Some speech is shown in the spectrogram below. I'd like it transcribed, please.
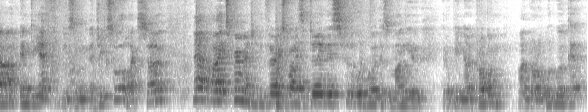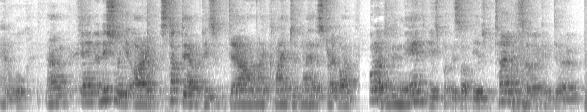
uh, MDF using a jigsaw like so. Now I experimented with various ways of doing this. For the woodworkers among you, it'll be no problem. I'm not a woodworker at all. Um, and initially I stuck down a piece of dowel and I clamped it and I had a straight line. What I did in the end is put this off the edge of the table so I could uh,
